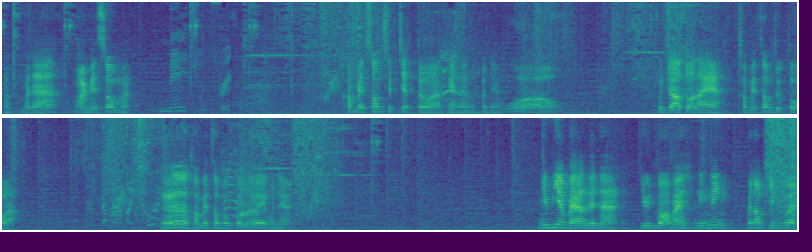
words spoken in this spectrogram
อะมาดาออยเป็นส้มอะ Makeup for เขาเป็นส้ม 17 ตัวแค่นั้นคนเนี้ย ว้าว คุณจะเอาตัวอะไรอะเขาเป็นส้มทุกตัวกำลังไปช่วย เออเขาเป็นส้มทุกตัวเลยคนเนี้ยเงียบๆไปเลยนะยืนบอกไปนิ่งๆ ไม่ต้องพิมพ์ด้วย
